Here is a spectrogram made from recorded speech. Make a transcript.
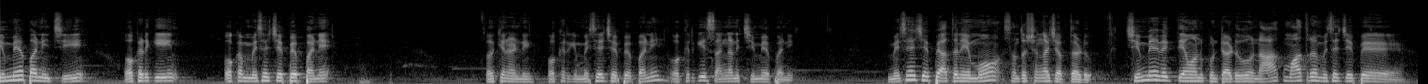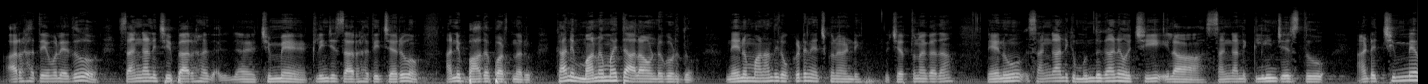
చిమ్మే పని ఇచ్చి ఒకడికి ఒక మెసేజ్ చెప్పే పనే. ఓకేనండి. ఒకరికి మెసేజ్ చెప్పే పని ఒకరికి సంఘాన్ని చిమ్మే పని. మెసేజ్ చెప్పే అతనేమో సంతోషంగా చెప్తాడు. చిమ్మే వ్యక్తి ఏమనుకుంటాడు? నాకు మాత్రం మెసేజ్ చెప్పే అర్హత ఇవ్వలేదు. సంఘాన్ని చెప్పే అర్హత చిమ్మే క్లీన్ చేసే అర్హత ఇచ్చారు అని బాధపడుతున్నారు. కానీ మనమైతే అలా ఉండకూడదు. నేను మా నాన్నకి ఒక్కటే నేర్చుకున్నా అండి. చెప్తున్నా కదా నేను సంఘానికి ముందుగానే వచ్చి ఇలా సంఘాన్ని క్లీన్ చేస్తూ అంటే చిమ్మే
